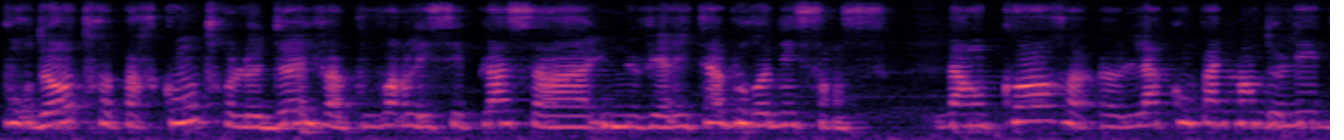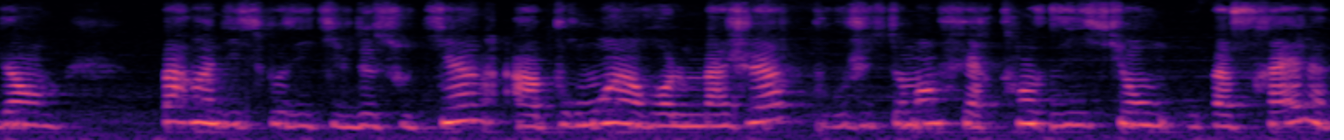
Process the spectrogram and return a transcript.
Pour d'autres, par contre, le deuil va pouvoir laisser place à une véritable renaissance. Là encore, euh, l'accompagnement de l'aidant par un dispositif de soutien a pour moi un rôle majeur pour justement faire transition ou passerelle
